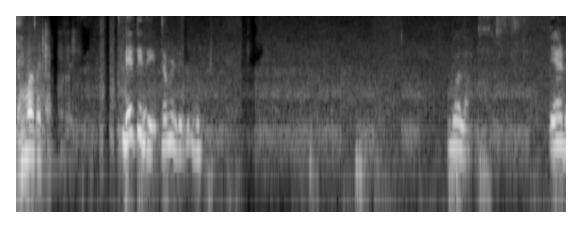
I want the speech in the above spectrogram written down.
જમવા બેઠા? બેઠી હતી જમી લીધું બોલો. એડ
